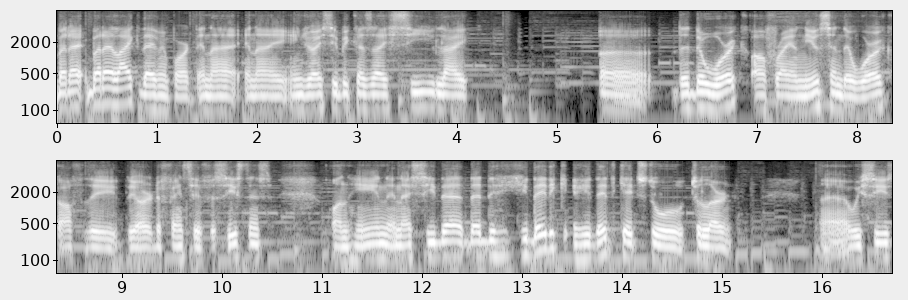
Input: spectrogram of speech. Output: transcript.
but I but I like Davenport and I and I enjoy see because I see like uh, the the work of Ryan Nielsen, the work of the their defensive assistants on him, and I see that that he dedic- he dedicates to to learn. Uh, we see it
